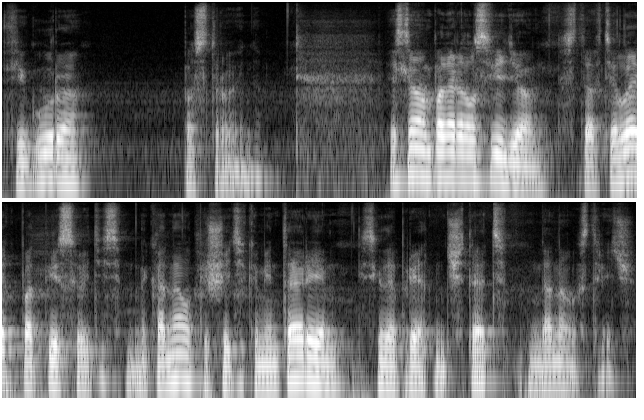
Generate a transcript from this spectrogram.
фигура построена. Если вам понравилось видео, ставьте лайк, подписывайтесь на канал, пишите комментарии. Всегда приятно читать. До новых встреч.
